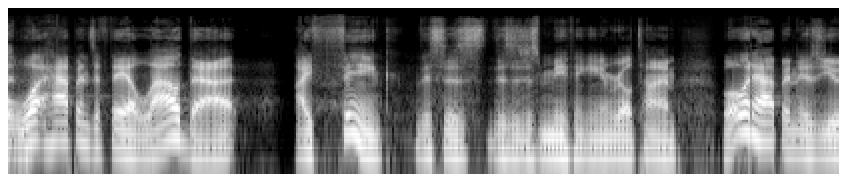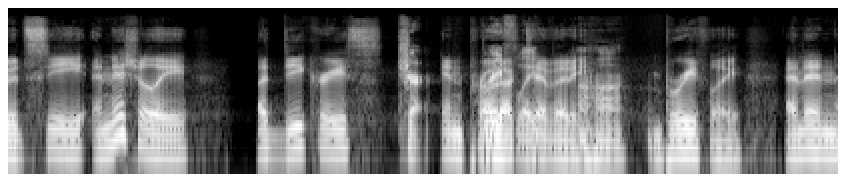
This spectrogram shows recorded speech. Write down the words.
should. what happens if they allowed that. I think this is this is just me thinking in real time. what would happen is you would see initially a decrease Sure. in Briefly. productivity Uh-huh. briefly. And then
